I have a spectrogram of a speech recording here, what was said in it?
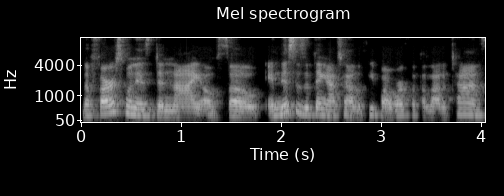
The first one is denial. So, and this is the thing I tell the people I work with a lot of times.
